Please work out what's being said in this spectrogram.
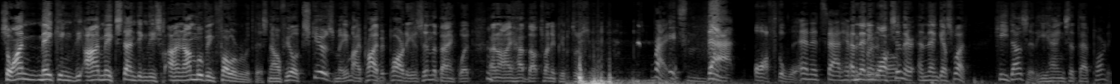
So I'm making the, I'm extending these, and I'm moving forward with this. Now, if you'll excuse me, my private party is in the banquet, and I have about 20 people to Right. It's that off the wall. And it's that And then he walks in there, and then guess what? He does it. He hangs at that party.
